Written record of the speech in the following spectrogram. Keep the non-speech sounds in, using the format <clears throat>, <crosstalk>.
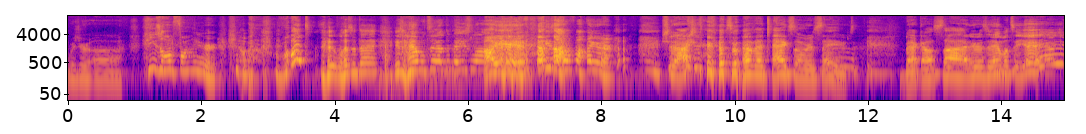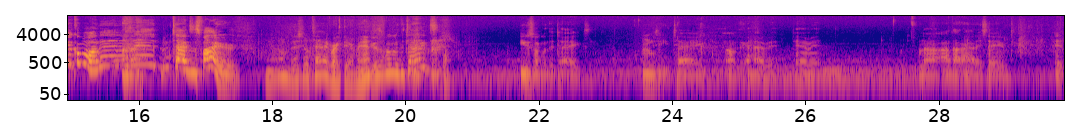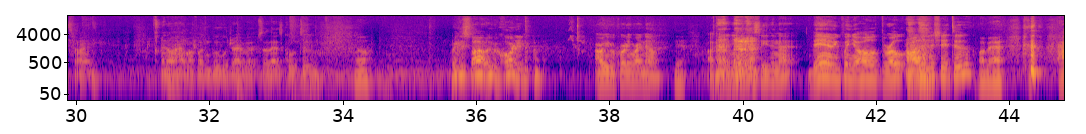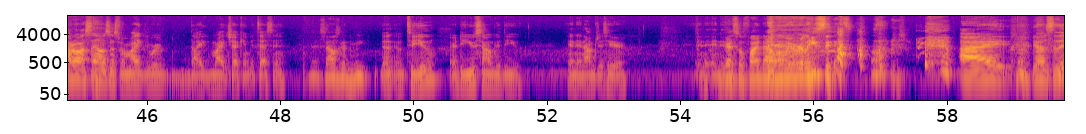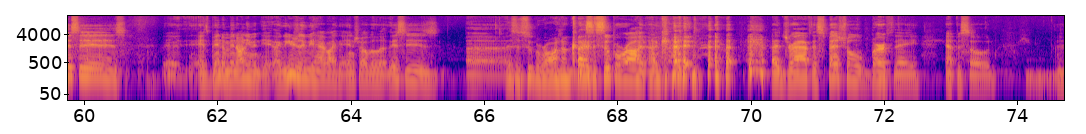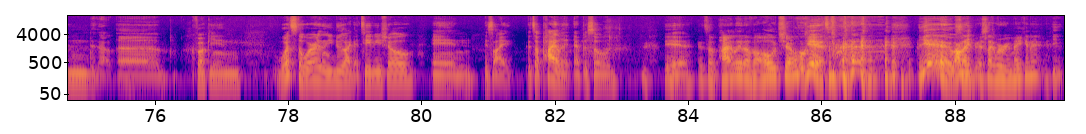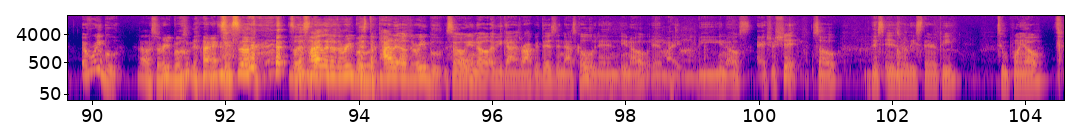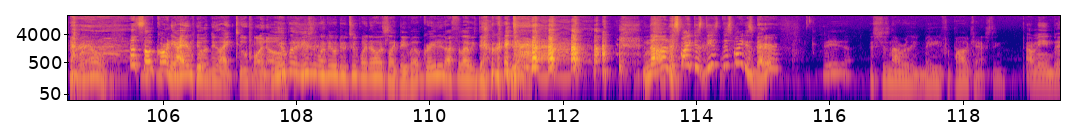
Where's your uh? He's on fire. <laughs> what? <laughs> Wasn't that? It's Hamilton at the baseline. Oh, yeah. <laughs> he's on fire. Should I actually think I still have that tag somewhere saved? Back outside. Here's Hamilton. Yeah, hell yeah. Come on, man. man. Them tags is fire. You know, that's your tag right there, man. You guys fuck with the tags? You just fuck with the tags. Let me see. Tag. I don't think I have it. Damn it. Nah, I thought I had it saved. It's fine. I know I have my fucking Google Drive up, so that's cool too. Well, we can start. We recording. Are we recording right now? Yeah. Okay, then yeah, see then that. Damn, you putting your whole throat all in the shit too? <laughs> My bad. How do I sound since we're mic we're like mic checking but testing? It sounds good to me. That, to you? Or do you sound good to you? And then I'm just here. And, and I guess we'll find out when we <laughs> release it. <laughs> Alright. Yo, so this is it's been a minute. I don't even like usually we have like an intro, but look, this is uh this is super raw and uncut. This is super raw and uncut. <laughs> a draft, a special birthday episode. Mm, Uh, fucking, what's the word when you do like a TV show and it's like it's a pilot episode. Yeah, It's a pilot of an old show. yeah, it's <laughs> <laughs> yeah. It's I mean, like it's like we're remaking it. a reboot. Oh, it's a reboot. <laughs> All right. so, <laughs> so <laughs> the pilot of the reboot. It's the pilot of the reboot. So, you oh. know, if you guys rock with this, then that's cool. Then, you know, it might be, you know, extra shit. So, this is Release Therapy 2.0. Well, no. That's so corny. I hate people do like oh. 2.0. You, but usually when people do 2.0, it's like they've upgraded. I feel like we downgraded. no, this mic is this, this mic is better. yeah. It's just not really made for podcasting. I mean, but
